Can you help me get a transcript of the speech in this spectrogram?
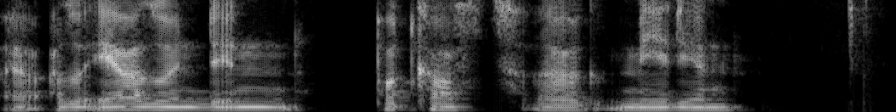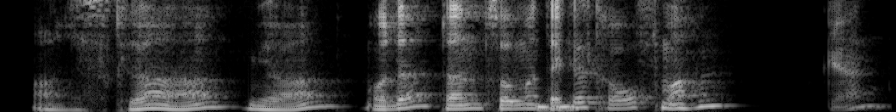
äh, also eher so in den Podcast-Medien. Alles klar, ja, oder? Dann soll man Deckel drauf machen? Gern.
